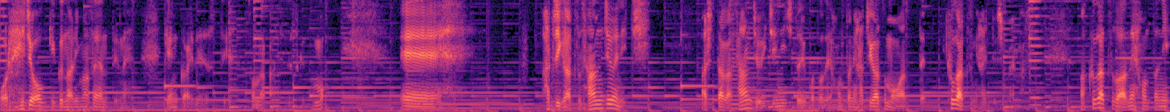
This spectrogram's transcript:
これ以上大きくなりませんってね、限界ですっていう、そんな感じですけども、えー、8月30日、明日が31日ということで、本当に8月も終わって、9月に入ってしまいます。まあ、9月はね、本当に、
